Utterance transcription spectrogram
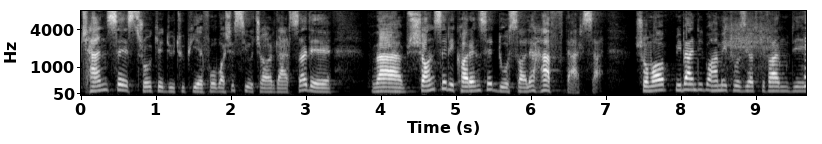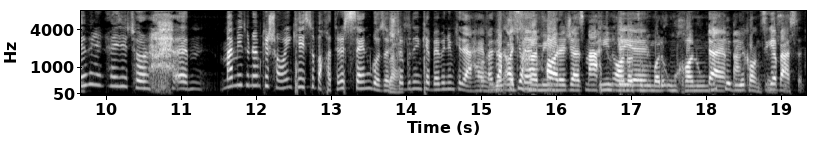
chance stroke due to PFO باشه 34 درصده و شانس recurrence دو ساله 7 درصد. شما میبندید با همه توضیحاتی که فرمودید ببینید من می‌دونم که شما این case رو به خاطر سن گذاشته بله. بودین که ببینیم که در حقیقت وقتی اگه سن همین خارج از محدوده این آناتومی مال اون خانوم بود که. دیگه consensus دیگه بود.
